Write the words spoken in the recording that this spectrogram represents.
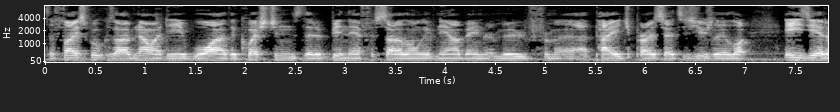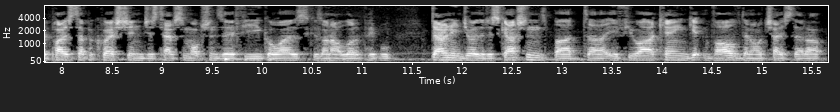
to Facebook because I have no idea why the questions that have been there for so long have now been removed from a, a page process. It's usually a lot easier to post up a question, just have some options there for you guys because I know a lot of people don't enjoy the discussions. But uh, if you are keen, get involved and I'll chase that up.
